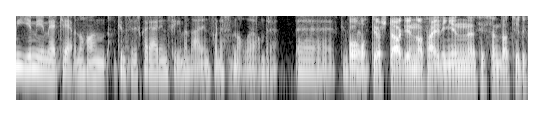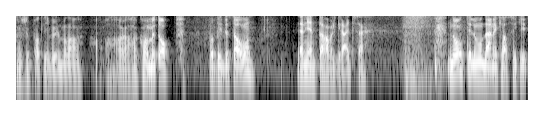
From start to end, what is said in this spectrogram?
mye, mye mer krevende å ha en kunstnerisk karriere innen film enn det er innenfor nesten alle andre og 80-årsdagen og feiringen sist søndag tyder kanskje på at Liv Ullmann har, har, har kommet opp på pidestallen? Den jenta har vel greid seg. Nå til en moderne klassiker.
